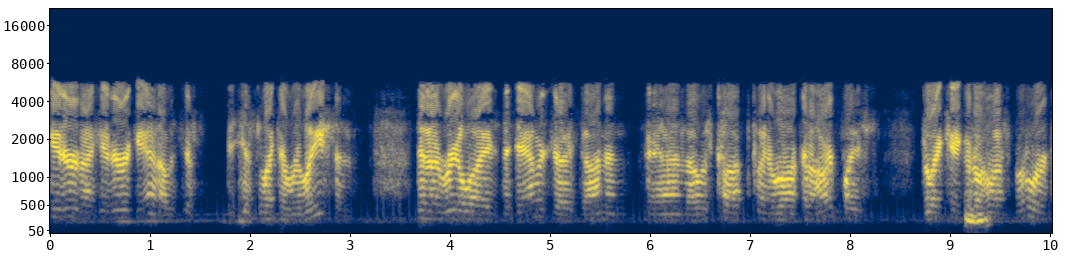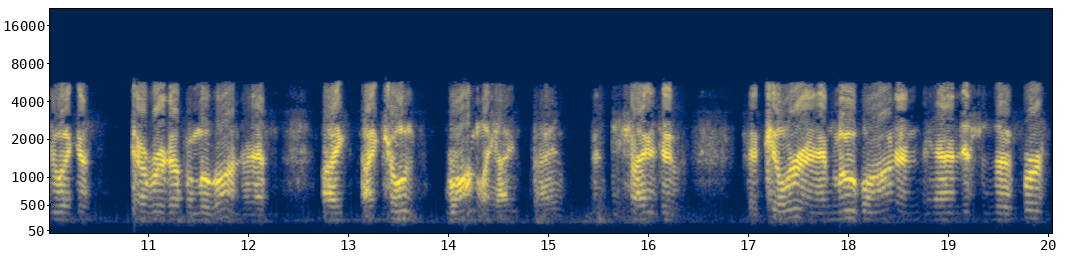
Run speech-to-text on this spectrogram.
hit her and I hit her again, I was just just like a release. And then I realized the damage I had done, and and I was caught between a rock and a hard place. Do I take her to the hospital or do I just cover it up and move on? And if I I chose wrongly. I I decided to, to kill her and move on. And and this is the first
